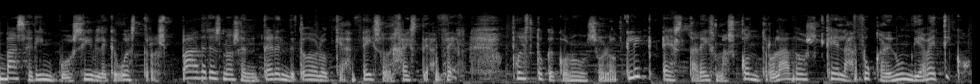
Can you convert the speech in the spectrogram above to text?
Va a ser imposible que vuestros padres no se enteren de todo lo que hacéis o dejáis de hacer, puesto que con un solo clic estaréis más controlados que el azúcar en un diabético.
